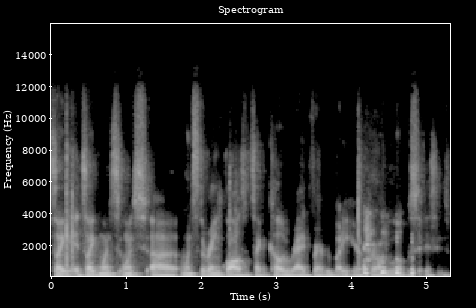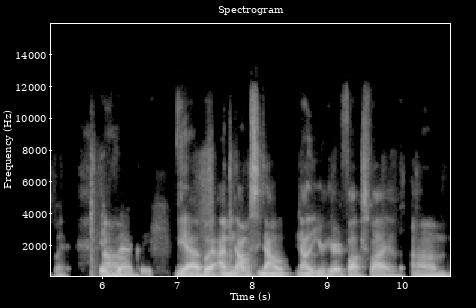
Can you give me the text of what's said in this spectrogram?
it's like it's like once once uh once the rain falls, it's like a code red for everybody here for all the local citizens. But um, exactly, yeah. But I mean, obviously now now that you're here at Fox Five, um,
